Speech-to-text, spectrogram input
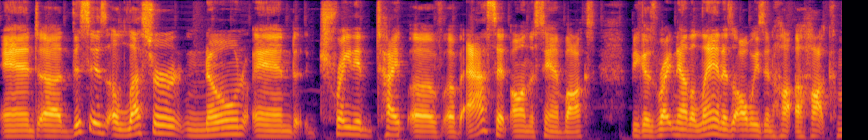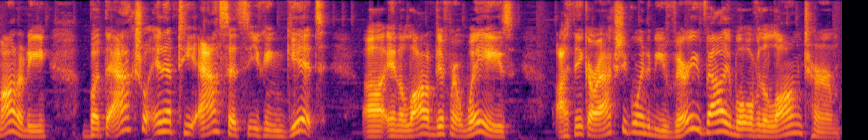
And uh, this is a lesser known and traded type of, of asset on the sandbox because right now the land is always in hot, a hot commodity. But the actual NFT assets that you can get uh, in a lot of different ways, I think are actually going to be very valuable over the long term.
